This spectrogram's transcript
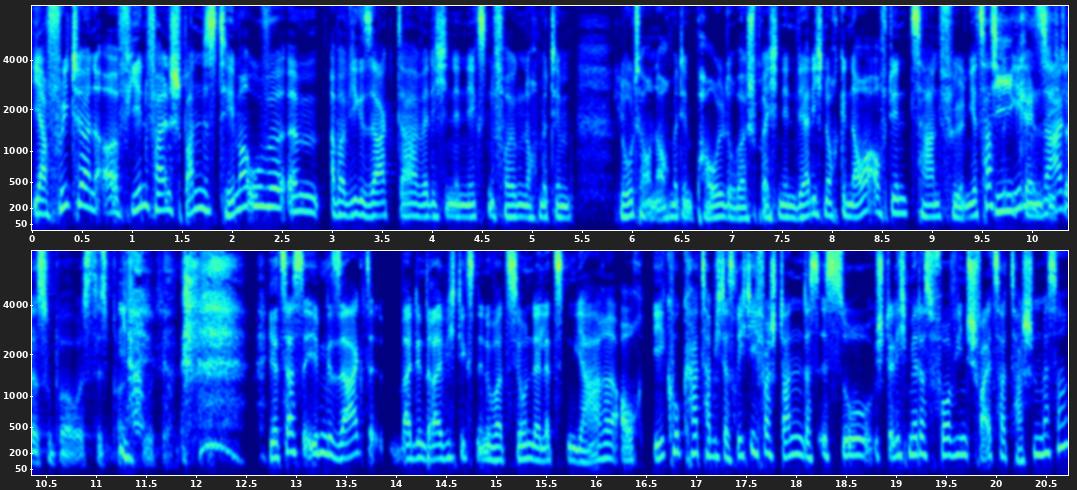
Ja, Freeturn auf jeden Fall ein spannendes Thema, Uwe. Ähm, aber wie gesagt, da werde ich in den nächsten Folgen noch mit dem Lothar und auch mit dem Paul drüber sprechen. Den werde ich noch genauer auf den Zahn fühlen. Jetzt hast Die du eben kennen gesagt, sich da super aus, das passt ja. gut. Ja. Jetzt hast du eben gesagt, bei den drei wichtigsten Innovationen der letzten Jahre auch EcoCut. Habe ich das richtig verstanden? Das ist so, stelle ich mir das vor wie ein Schweizer Taschenmesser?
